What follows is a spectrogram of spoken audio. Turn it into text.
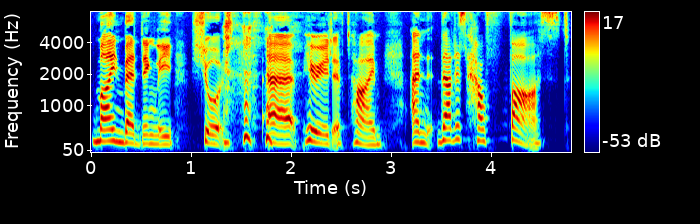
mind bendingly short uh, period of time. And that is how fast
